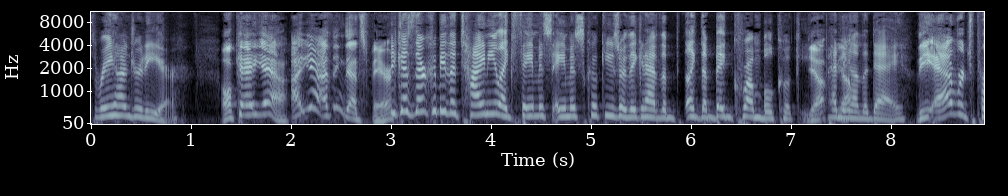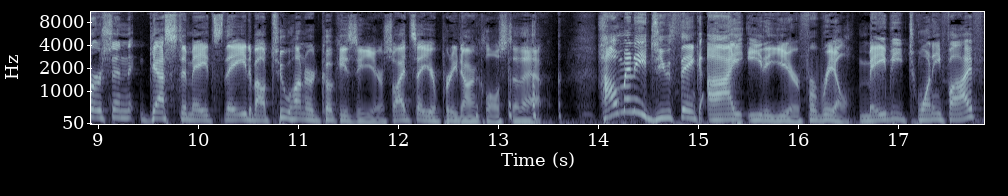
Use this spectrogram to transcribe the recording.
300 a year. Okay, yeah. I, yeah, I think that's fair. Because there could be the tiny like famous Amos cookies or they could have the like the big crumble cookie Yep, depending yep. on the day. The average person guesstimates they eat about 200 cookies a year. So I'd say you're pretty darn close to that. How many do you think I eat a year for real? Maybe 25?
